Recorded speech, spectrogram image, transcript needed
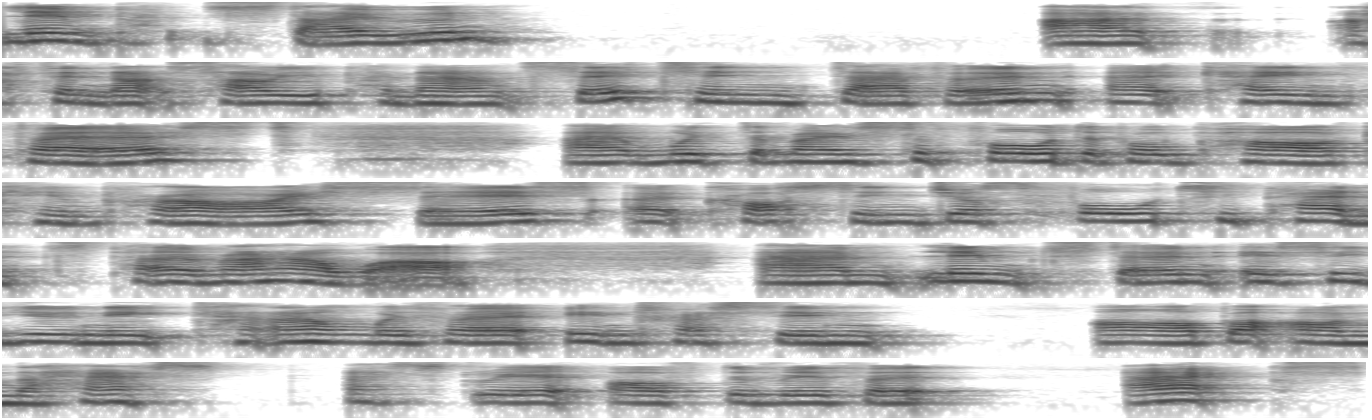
Lympstone, uh, I think that's how you pronounce it, in Devon, uh, came first um, with the most affordable parking prices uh, costing just 40 pence per hour. Um, Lympstone is a unique town with an interesting harbour on the estuary of the River Exe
